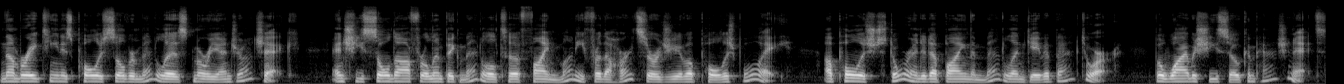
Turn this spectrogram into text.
Number 18 is Polish silver medalist Maria Andrzejczyk and she sold off her Olympic medal to find money for the heart surgery of a Polish boy. A Polish store ended up buying the medal and gave it back to her. But why was she so compassionate?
